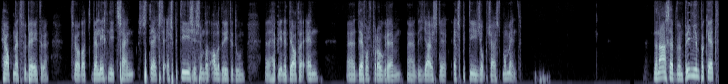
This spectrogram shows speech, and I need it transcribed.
helpt met verbeteren, terwijl dat wellicht niet zijn sterkste expertise is om dat alle drie te doen, heb je in het Delta N DevOps program uh, de juiste expertise op het juiste moment. Daarnaast hebben we een premium pakket,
